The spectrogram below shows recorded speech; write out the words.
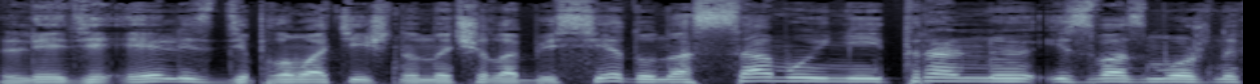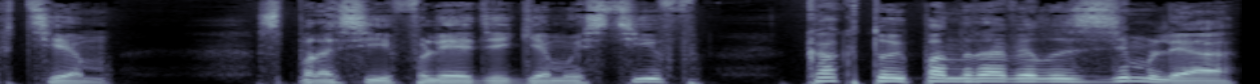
Леди Элис дипломатично начала беседу на самую нейтральную из возможных тем, спросив леди Гемы Стив, как той понравилась земля,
